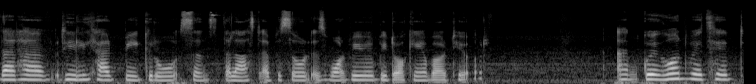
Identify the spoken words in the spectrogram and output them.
that have really helped me grow since the last episode is what we will be talking about here. And going on with it,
